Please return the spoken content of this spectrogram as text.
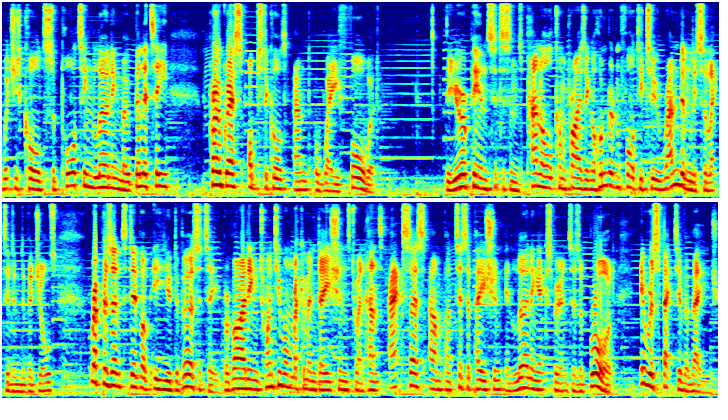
which is called Supporting Learning Mobility Progress, Obstacles and a Way Forward. The European Citizens Panel, comprising 142 randomly selected individuals, representative of EU diversity, providing 21 recommendations to enhance access and participation in learning experiences abroad, irrespective of age.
